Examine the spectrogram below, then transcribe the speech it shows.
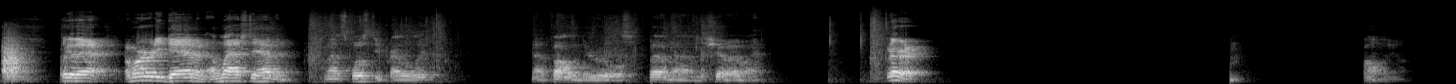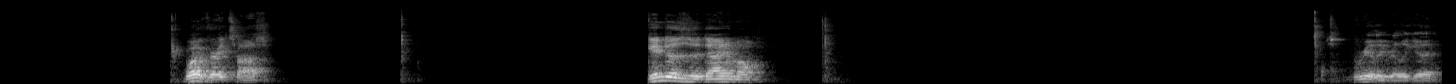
at that. I'm already dabbing. I'm last dabbing. I'm not supposed to, probably. Not following the rules, but I'm not on the show, am I? All right. What a great sauce. Gindo's is a dynamo. It's really, really good.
